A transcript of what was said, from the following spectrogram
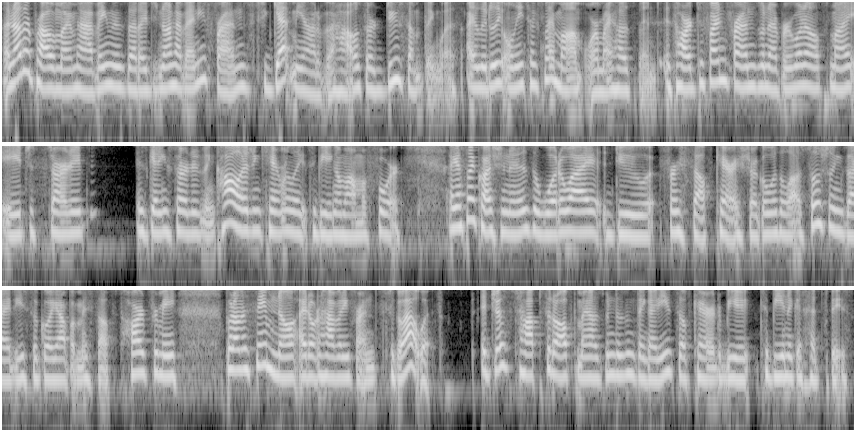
Another problem I'm having is that I do not have any friends to get me out of the house or do something with. I literally only text my mom or my husband. It's hard to find friends when everyone else my age has started is getting started in college and can't relate to being a mom of four. I guess my question is, what do I do for self care? I struggle with a lot of social anxiety, so going out by myself is hard for me. But on the same note, I don't have any friends to go out with. It just tops it off that my husband doesn't think I need self care to be to be in a good headspace.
